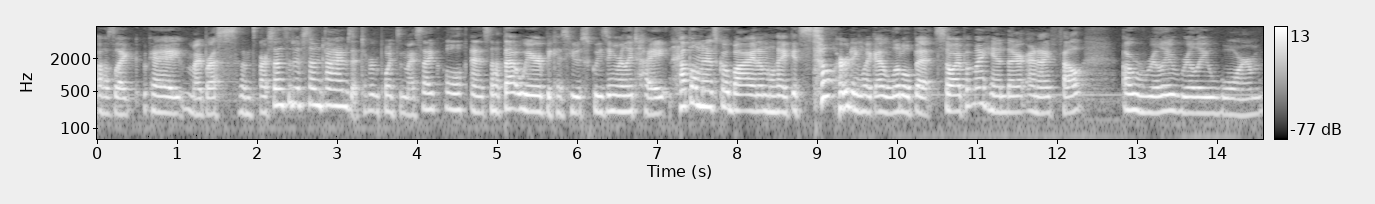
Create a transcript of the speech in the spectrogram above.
I was like, okay, my breasts are sensitive sometimes at different points in my cycle and it's not that weird because he was squeezing really tight. A couple minutes go by and I'm like, it's still hurting like a little bit. So I put my hand there and I felt a really, really warm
